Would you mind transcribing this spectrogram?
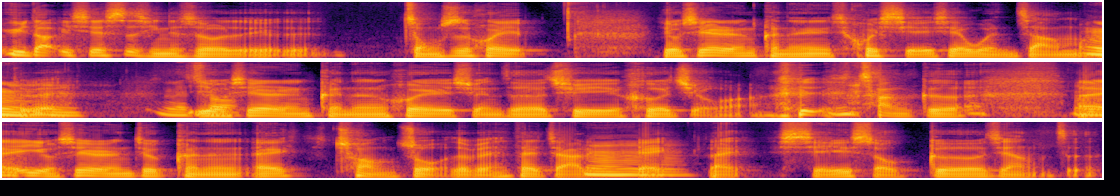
遇到一些事情的时候，总是会有些人可能会写一些文章嘛，对不对？有，些人可能会选择去喝酒啊、唱歌，嗯哎，有些人就可能哎创作，对不对？在家里嗯哎来写一首歌这样子，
